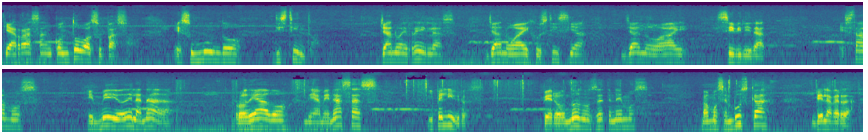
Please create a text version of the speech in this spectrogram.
que arrasan con todo a su paso. Es un mundo distinto. Ya no hay reglas, ya no hay justicia, ya no hay civilidad. Estamos en medio de la nada, rodeado de amenazas y peligros. Pero no nos detenemos, vamos en busca de la verdad.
